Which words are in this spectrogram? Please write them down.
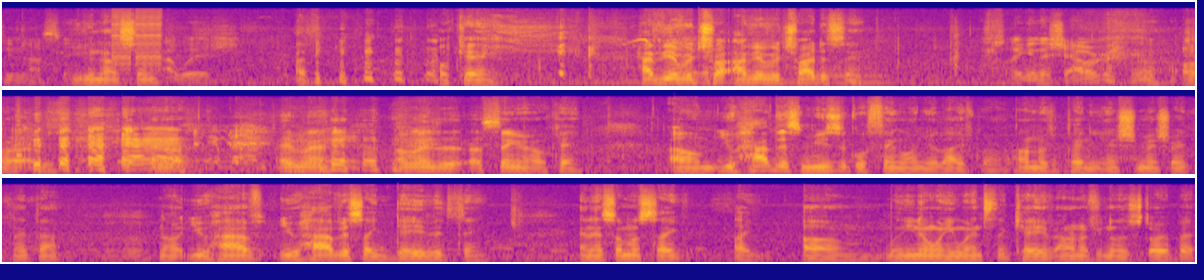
I do not sing. You do not sing? I wish. I- okay. Have you ever tried? Have you ever tried to sing? Like in the shower? All right. Amen. I'm a, a singer. Okay. Um, you have this musical thing on your life, bro. I don't know if you play any instruments or anything like that. No, you have you have this like David thing, and it's almost like like um, when you know when he went to the cave. I don't know if you know the story, but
